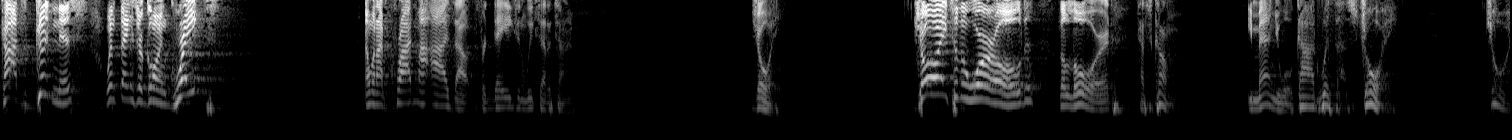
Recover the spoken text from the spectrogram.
God's goodness when things are going great and when I've cried my eyes out for days and weeks at a time. Joy. Joy to the world, the Lord has come. Emmanuel, God with us. Joy. Joy.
